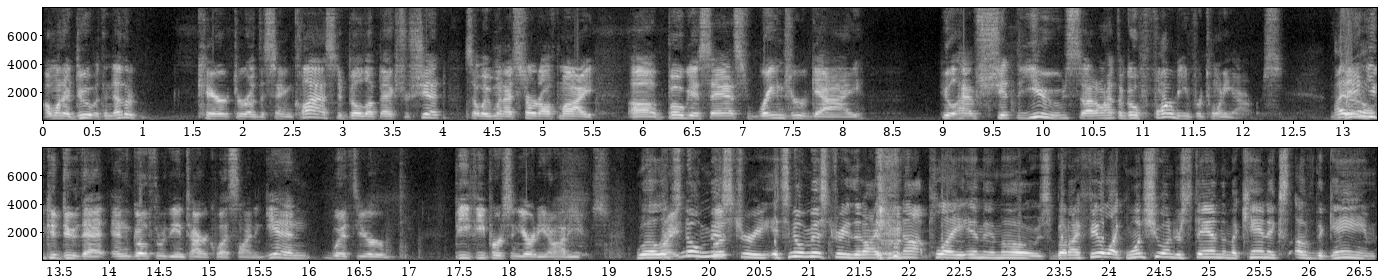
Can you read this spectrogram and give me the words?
I want to do it with another character of the same class to build up extra shit. So when I start off my uh, bogus ass ranger guy, he'll have shit to use, so I don't have to go farming for 20 hours. I then you could do that and go through the entire quest line again with your beefy person you already know how to use. Well, it's right? no But- mystery. It's no mystery that I do not play MMOs, but I feel like once you understand the mechanics of the game,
